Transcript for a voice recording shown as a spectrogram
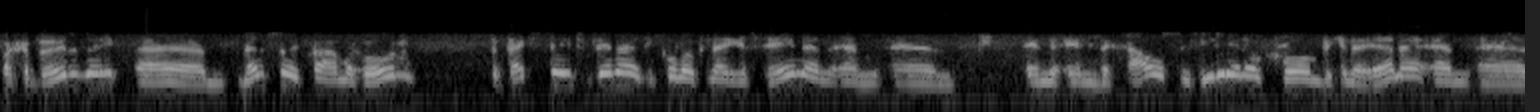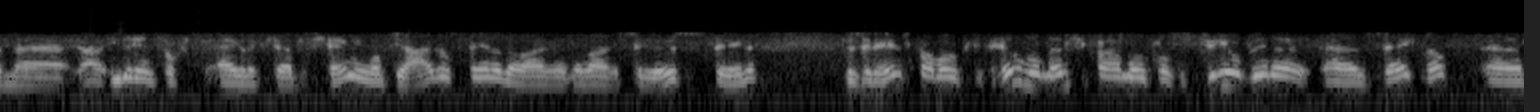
wat gebeurde er? Eh, mensen kwamen gewoon de backstage binnen. Die konden ook nergens heen. En, en, en in, in de chaos is iedereen ook gewoon beginnen rennen. En, en eh, ja, iedereen zocht eigenlijk eh, bescherming. Want die hagelstenen, dat waren, dat waren serieuze stenen. Dus ineens kwam ook, heel veel mensen kwamen ook onze studio binnen, eh zeiknat. En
